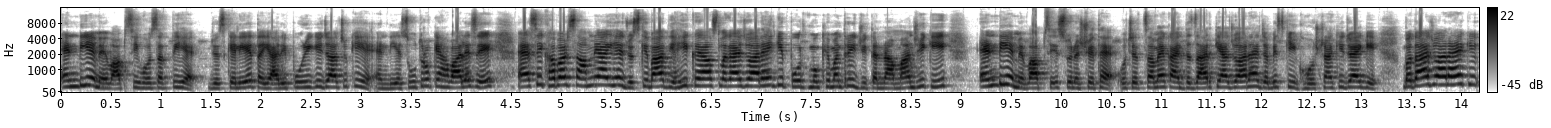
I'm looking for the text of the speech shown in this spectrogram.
एनडीए में वापसी हो सकती है, जिसके लिए तैयारी पूरी की जा चुकी है। एनडीए सूत्रों के हवाले से ऐसी खबर सामने आई है, जिसके बाद यही कयास लगाए जा रहे हैं कि पूर्व मुख्यमंत्री जीतन राम मांझी की एनडीए में वापसी सुनिश्चित है। उचित समय का इंतज़ार किया जा रहा है जब इसकी घोषणा की जाएगी। बताया जा रहा है कि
